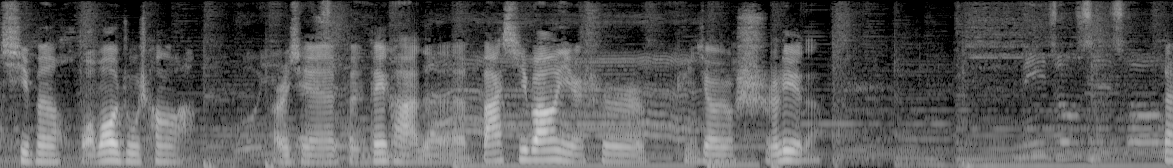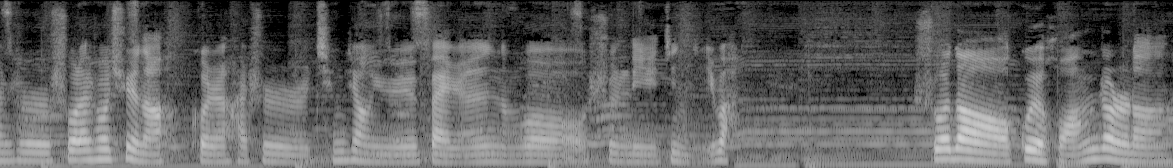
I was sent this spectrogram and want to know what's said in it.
气氛火爆著称啊，而且本菲卡的巴西帮也是比较有实力的。但是说来说去呢，个人还是倾向于拜仁能够顺利晋级吧。说到贵皇这儿呢，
